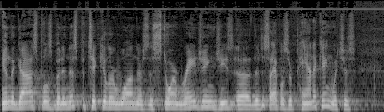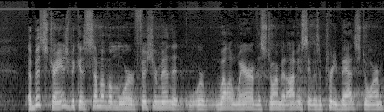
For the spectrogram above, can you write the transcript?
in the Gospels, but in this particular one, there's the storm raging. Jesus, uh, the disciples are panicking, which is a bit strange because some of them were fishermen that were well aware of the storm, but obviously it was a pretty bad storm.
